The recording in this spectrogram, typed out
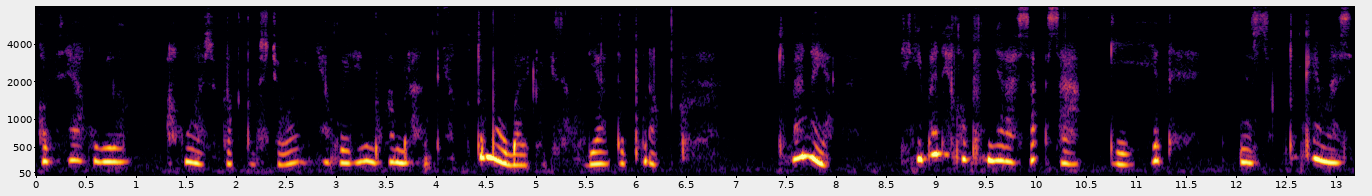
kalau misalnya aku bilang aku nggak suka ketemu si cowok ini aku ini bukan berarti aku tuh mau balik lagi sama dia ataupun aku. Gimana ya? Gimana ya kalau punya rasa sakit nyesek tuh kayak masih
